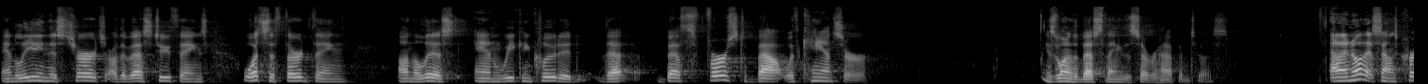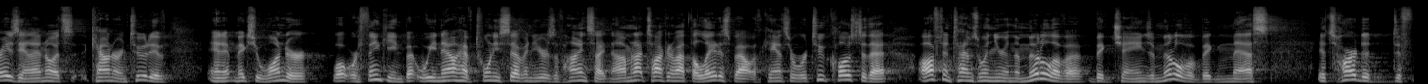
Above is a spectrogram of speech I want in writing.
and leading this church are the best two things, what's the third thing on the list? And we concluded that Beth's first bout with cancer is one of the best things that's ever happened to us. And I know that sounds crazy, and I know it's counterintuitive, and it makes you wonder what we're thinking, but we now have 27 years of hindsight. Now, I'm not talking about the latest bout with cancer, we're too close to that. Oftentimes, when you're in the middle of a big change, the middle of a big mess, it's hard to dif-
